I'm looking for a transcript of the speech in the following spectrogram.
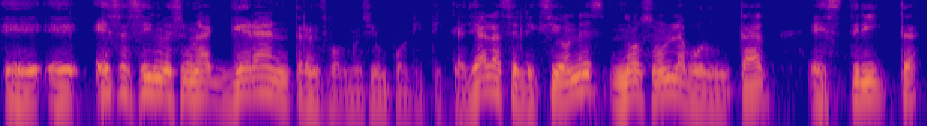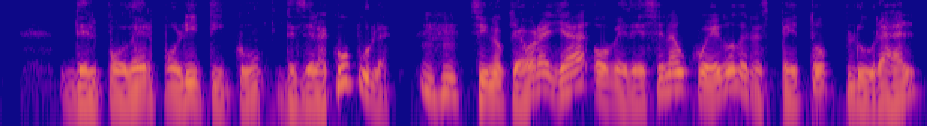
esa sí es una gran transformación política. Ya las elecciones no son la voluntad estricta del poder político desde la cúpula, sino que ahora ya obedecen a un juego de respeto plural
